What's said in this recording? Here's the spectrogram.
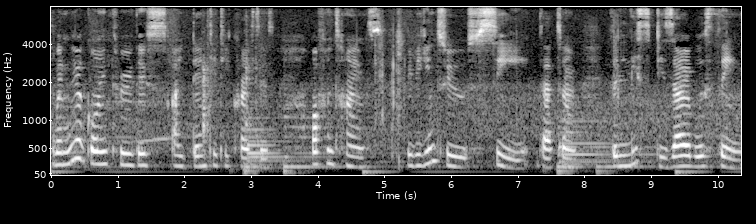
When we are going through this identity crisis oftentimes we begin to see that um, the least desirable thing,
